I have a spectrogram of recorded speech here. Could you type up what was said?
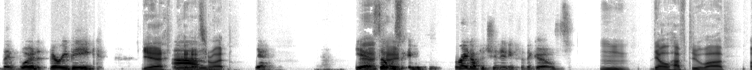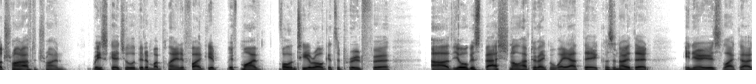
they weren't very big yeah, yeah, that's um, right. yeah, Yeah, so it was, it was a great opportunity for the girls Hmm. Yeah, I'll have to. Uh, I'll try. I have to try and reschedule a bit of my plan if I get if my volunteer role gets approved for uh, the August bash, and I'll have to make my way out there because I know that in areas like uh,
